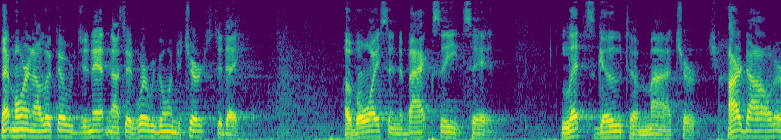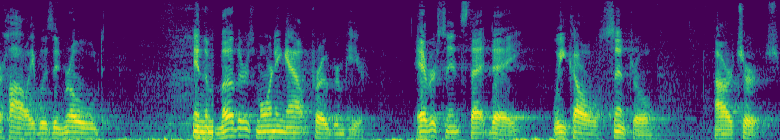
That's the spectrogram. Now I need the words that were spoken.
That morning I looked over to Jeanette and I said, Where are we going to church today? A voice in the back seat said, Let's go to my church. Our daughter Holly was enrolled in the Mother's Morning Out program here. Ever since that day, we call Central our church.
